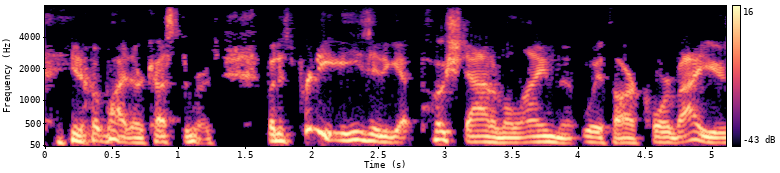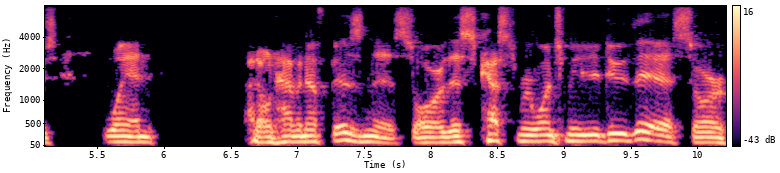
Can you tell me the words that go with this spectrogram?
you know, by their customers. But it's pretty easy to get pushed out of alignment with our core values when I don't have enough business or this customer wants me to do this or,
